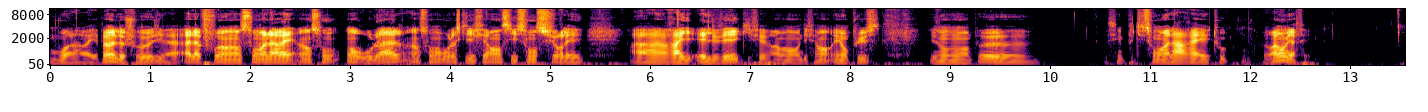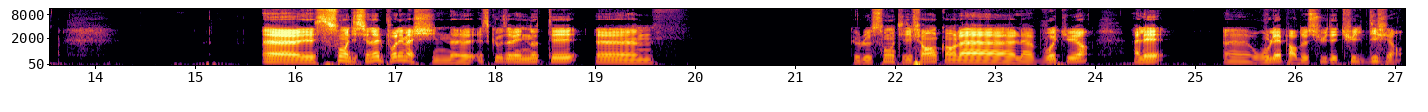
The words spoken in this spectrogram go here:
Voilà, il y a pas mal de choses. Il y a à la fois un son à l'arrêt, un son en roulage, un son en roulage qui est différent s'ils sont sur les rails élevés, qui fait vraiment différent. Et en plus, ils ont un peu euh, aussi un petit son à l'arrêt et tout. vraiment bien fait. Euh, les sons additionnels pour les machines. Euh, est-ce que vous avez noté que le son était différent quand la voiture allait rouler par-dessus des tuiles différentes?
